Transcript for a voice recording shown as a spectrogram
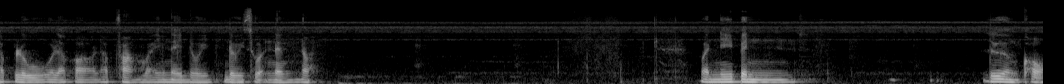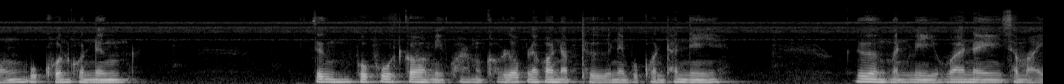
รับรู้แล้วก็รับฟังไว้ในโดยโดยส่วนหนึ่งเนาะวันนี้เป็นเรื่องของบุคคลคนหนึ่ง ซึ่งผู้พูดก็มีความเคารพแล้วก็นับถือในบุคคลท่านนี้ เรื่องมันมีอยู่ว่าในสมัย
